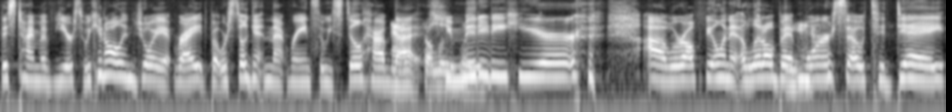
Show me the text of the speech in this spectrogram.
this time of year, so we can all enjoy it, right? But we're still getting that rain, so we still have that Absolutely. humidity here. uh, we're all feeling it a little bit Yeah. more so today.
